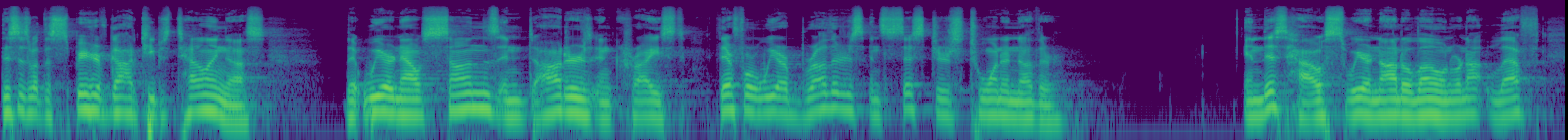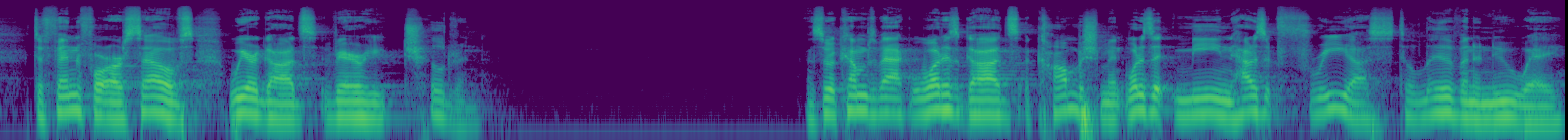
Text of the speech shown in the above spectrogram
This is what the Spirit of God keeps telling us that we are now sons and daughters in Christ. Therefore, we are brothers and sisters to one another. In this house, we are not alone. We're not left to fend for ourselves. We are God's very children. And so it comes back what is God's accomplishment? What does it mean? How does it free us to live in a new way?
